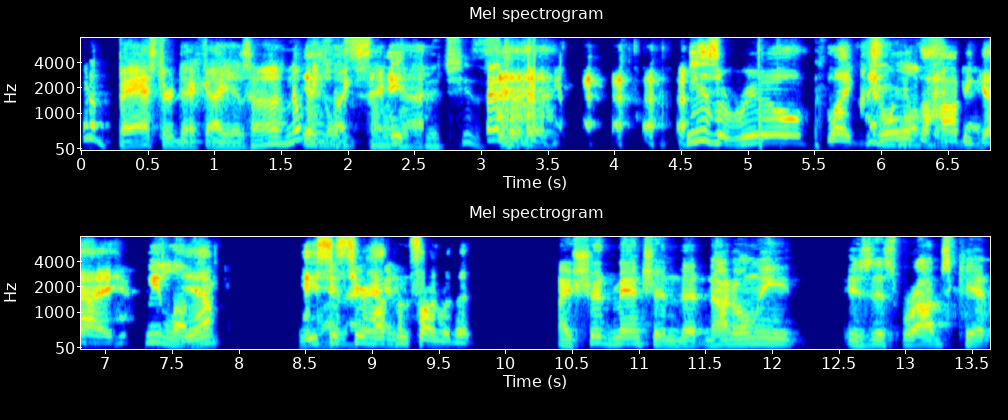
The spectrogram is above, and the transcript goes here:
what a bastard that guy is, huh? Nobody Yeah, likes Son that guy. bitch. He's- he is a real, like, joy of the hobby guy. guy. We love Yep. him. He's just here And- having fun with it. I should mention that not only is this Rob's kit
